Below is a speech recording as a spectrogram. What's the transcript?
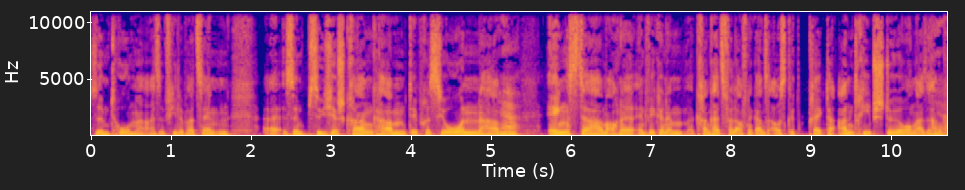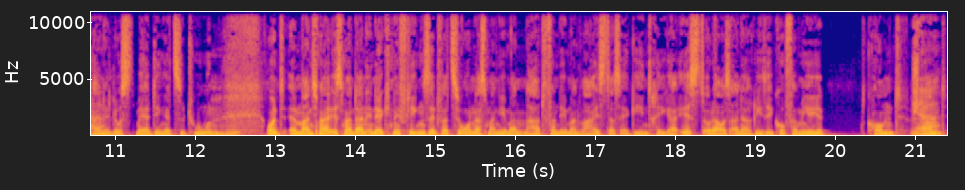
Symptome. Also viele Patienten äh, sind psychisch krank, haben Depressionen, haben Ja. Ängste, haben auch eine, entwickeln im Krankheitsverlauf eine ganz ausgeprägte Antriebsstörung, also haben Ja. keine Lust mehr, Dinge zu tun. Und äh, manchmal ist man dann in der kniffligen Situation, dass man jemanden hat, von dem man weiß, dass er Genträger ist oder aus einer Risikofamilie kommt, Ja. stammt,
